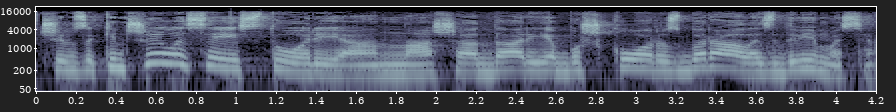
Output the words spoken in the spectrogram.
Чим закінчилася історія? Наша Дар'я Бошко розбиралась. Дивімося.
